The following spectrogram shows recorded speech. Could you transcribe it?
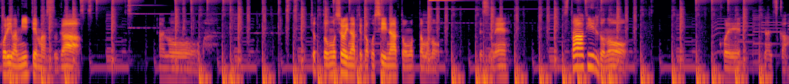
これ今見てますが、あのー、ちょっと面白いなっていうか欲しいなと思ったものですね。スターフィールドの、これ、なんですか？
